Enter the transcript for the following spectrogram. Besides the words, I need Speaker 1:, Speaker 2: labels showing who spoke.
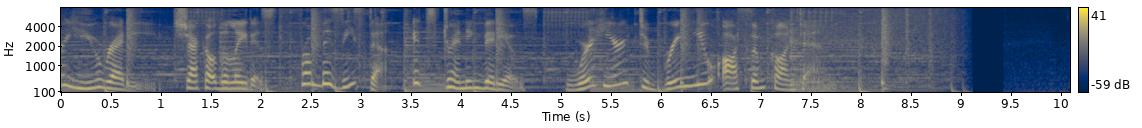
Speaker 1: Are you ready? Check out the latest from Bizista. It's trending videos. We're here to bring you awesome content.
